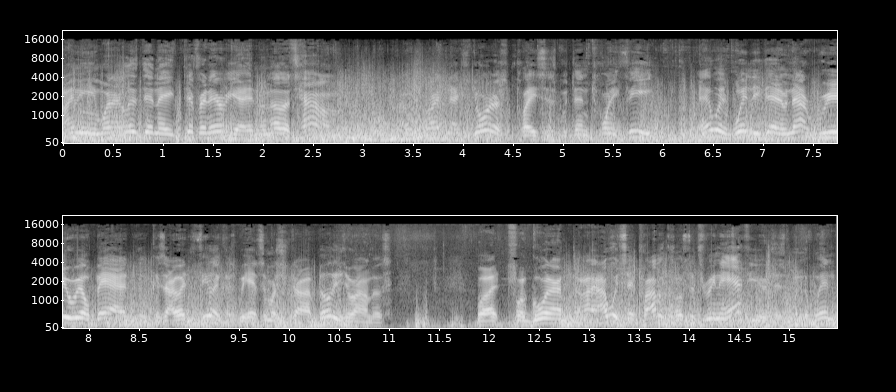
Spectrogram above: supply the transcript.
I mean, when I lived in a different area in another town, I was right next door to some places within 20 feet, and it was windy then, not real, real bad, because I wouldn't feel it because we had so much uh, buildings around us. But for going on, I would say probably close to three and a half years is when the wind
